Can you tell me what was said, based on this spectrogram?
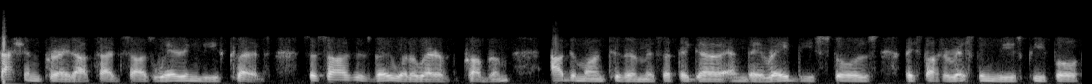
fashion parade outside SARS wearing these clothes. So SARS is very well aware of the problem our demand to them is that they go and they raid these stores, they start arresting these people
